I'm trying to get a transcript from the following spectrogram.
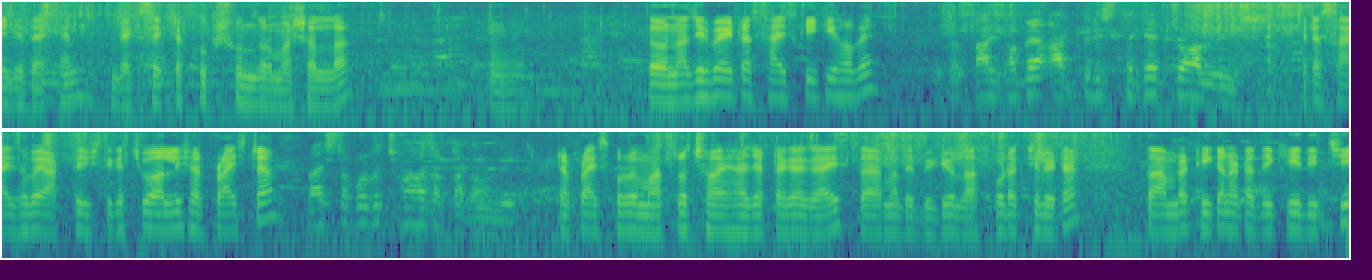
এই যে দেখেন ব্যাক সাইডটা খুব সুন্দর মাসাল্লাহ তো নাজির ভাই, এটার সাইজ কী কী হবে? এটা সাইজ হবে আটত্রিশ থেকে চুয়াল্লিশ। এটা সাইজ হবে আটত্রিশ থেকে চুয়াল্লিশ আর প্রাইসটা প্রাইসটা পড়বে ছ হাজার টাকা অনলি এটার প্রাইস পড়বে মাত্র ছয় হাজার টাকা গাইস তা আমাদের ভিডিও লাস্ট প্রোডাক্ট ছিল এটা। তো আমরা ঠিকানাটা দেখিয়ে দিচ্ছি।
